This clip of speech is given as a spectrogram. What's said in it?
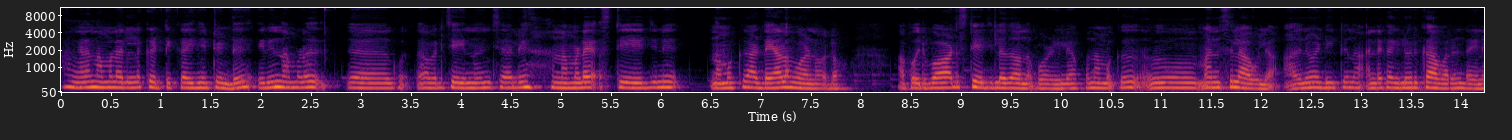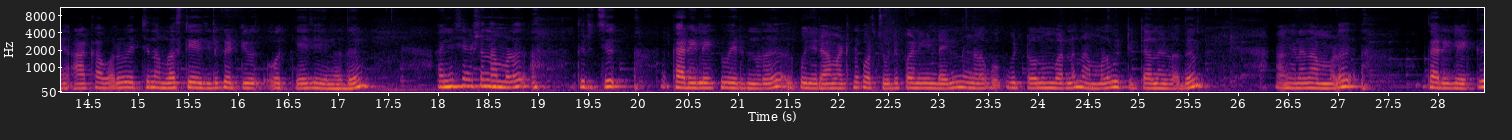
അങ്ങനെ നമ്മളെല്ലാം കെട്ടിക്കഴിഞ്ഞിട്ടുണ്ട്. ഇനി നമ്മൾ അവർ ചെയ്യുന്നതെന്ന് വെച്ചാൽ നമ്മുടെ സ്റ്റേജിന് നമുക്ക് അടയാളം വേണമല്ലോ. അപ്പോൾ ഒരുപാട് സ്റ്റേജിലതാണ് പുഴയിൽ അപ്പോൾ നമുക്ക് മനസ്സിലാവില്ല അതിന് വേണ്ടിയിട്ട് എന്റെ കയ്യിലൊരു കവർ ഉണ്ടായിന്. ആ കവർ വെച്ച് നമ്മൾ സ്റ്റേജിൽ കെട്ടി വെക്കുകയാണ് ചെയ്യുന്നത്. അതിനുശേഷം നമ്മൾ തിരിച്ച് കരയിലേക്ക് വരുന്നത്. കുഞ്ഞിരാമേട്ടന് കുറച്ചുകൂടി പണി ഉണ്ടായിരുന്നു നിങ്ങൾ വിട്ടോന്നും പറഞ്ഞ് നമ്മൾ വിട്ടിട്ടാന്നുള്ളത് അങ്ങനെ നമ്മൾ കരയിലേക്ക്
